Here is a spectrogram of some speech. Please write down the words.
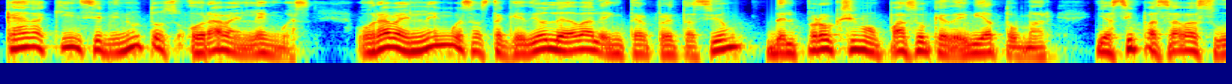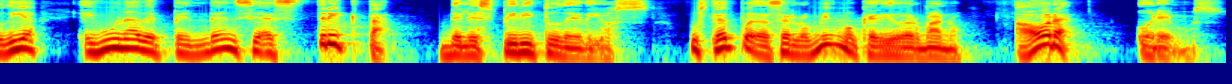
cada 15 minutos oraba en lenguas. Oraba en lenguas hasta que Dios le daba la interpretación del próximo paso que debía tomar. Y así pasaba su día en una dependencia estricta del Espíritu de Dios. Usted puede hacer lo mismo, querido hermano. Ahora, oremos.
